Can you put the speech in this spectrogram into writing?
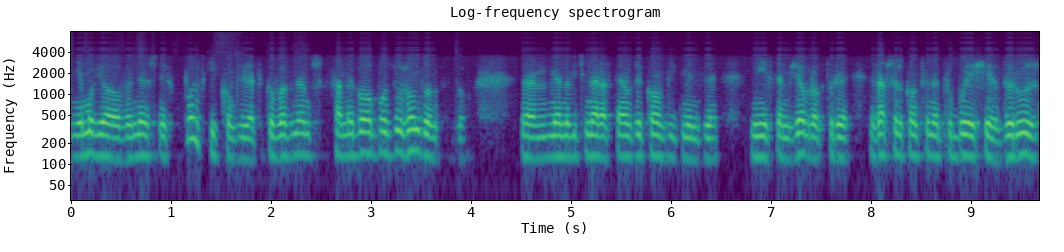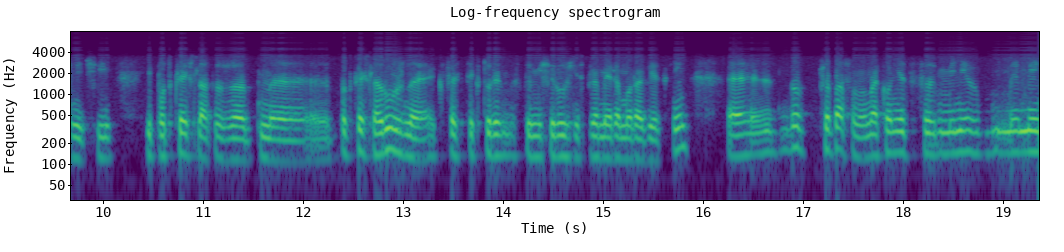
nie mówię o wewnętrznych polskich konfliktach, tylko wewnątrz samego obozu rządzącego mianowicie narastający konflikt między ministrem Ziobro, który za wszelką cenę próbuje się wyróżnić i, i podkreśla to, że podkreśla różne kwestie, którym, z którymi się różni z premierem Morawieckim. E, no przepraszam, no, na koniec mnie nie, mnie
